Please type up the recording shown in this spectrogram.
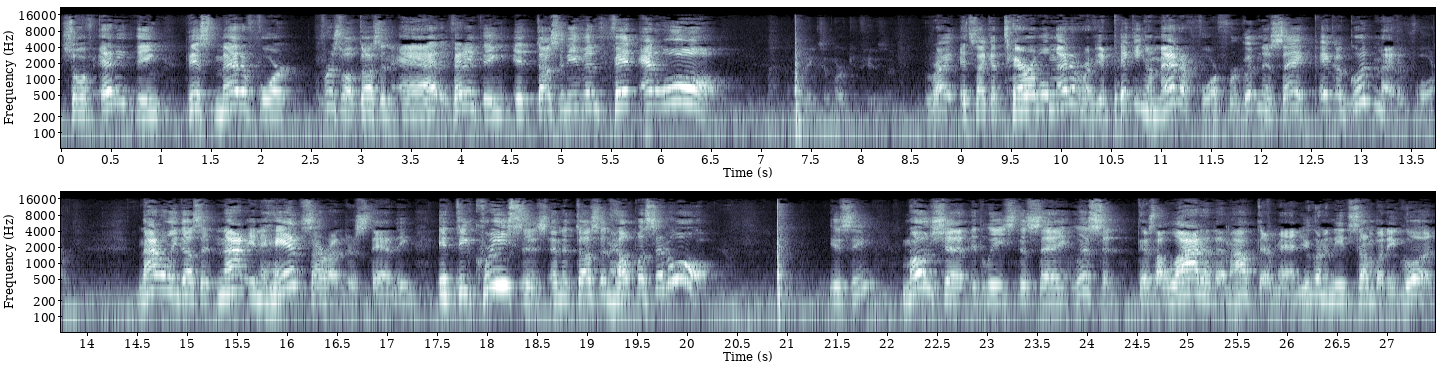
So, if anything, this metaphor, first of all, doesn't add. If anything, it doesn't even fit at all. Makes it more confusing. Right? It's like a terrible metaphor. If you're picking a metaphor, for goodness sake, pick a good metaphor. Not only does it not enhance our understanding, it decreases and it doesn't help us at all. You see? Moshe, at least, is saying, listen, there's a lot of them out there, man. You're going to need somebody good.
